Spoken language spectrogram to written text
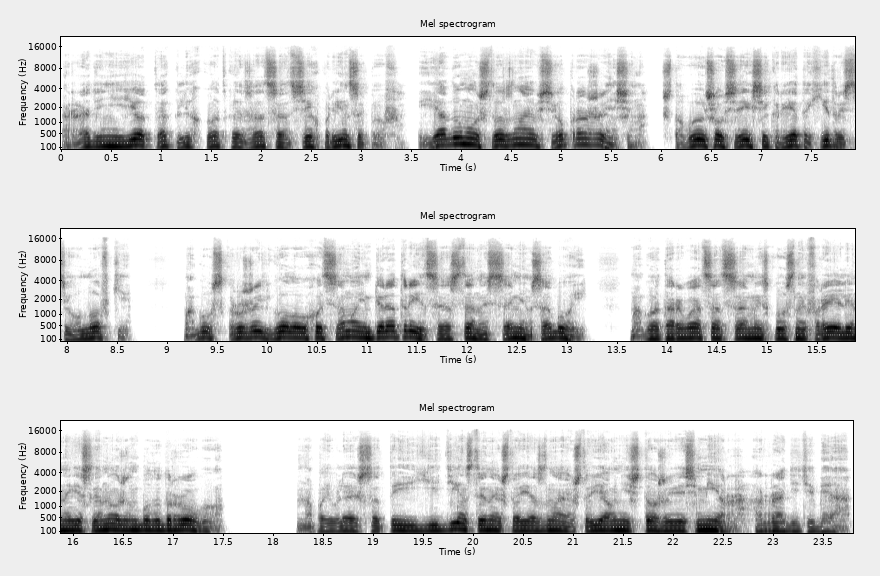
Ради нее так легко отказаться от всех принципов. Я думал, что знаю все про женщин, что выучил все их секреты, хитрости, уловки. Могу скружить голову хоть самой императрице и останусь самим собой. Могу оторваться от самой искусной фрейлины, если нужен буду другу. Но появляешься ты, единственное, что я знаю, что я уничтожу весь мир ради тебя.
